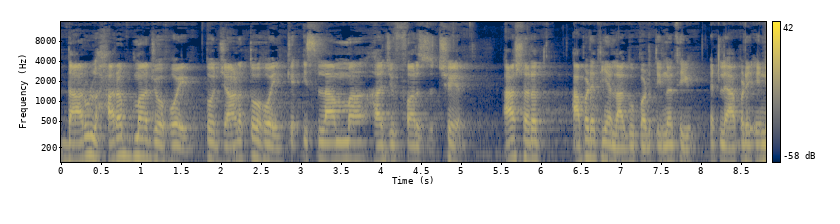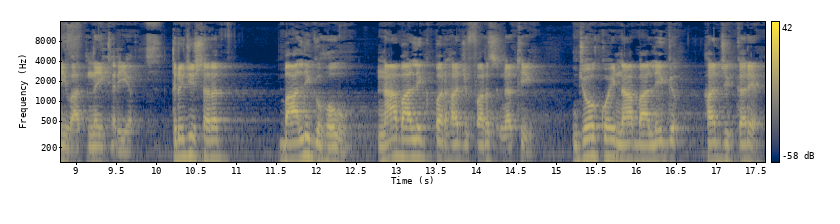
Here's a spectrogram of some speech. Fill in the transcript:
દારુલ હરબમાં જો હોય, તો જાણતો હોય કે ઇસ્લામમાં હજ ફર્જ છે. આ શરત આપણે ત્યાં લાગુ પડતી નથી, એટલે આપણે એની વાત નહીં કરીએ. ત્રીજી શરત, બાલિગ હોવું. નાબાલિગ પર હજ ફર્જ નથી. જો કોઈ નાબાલિગ હજ કરે,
